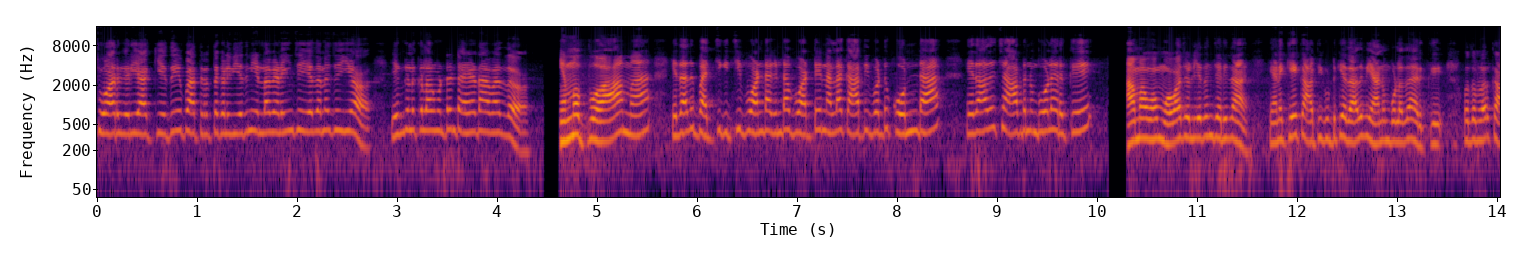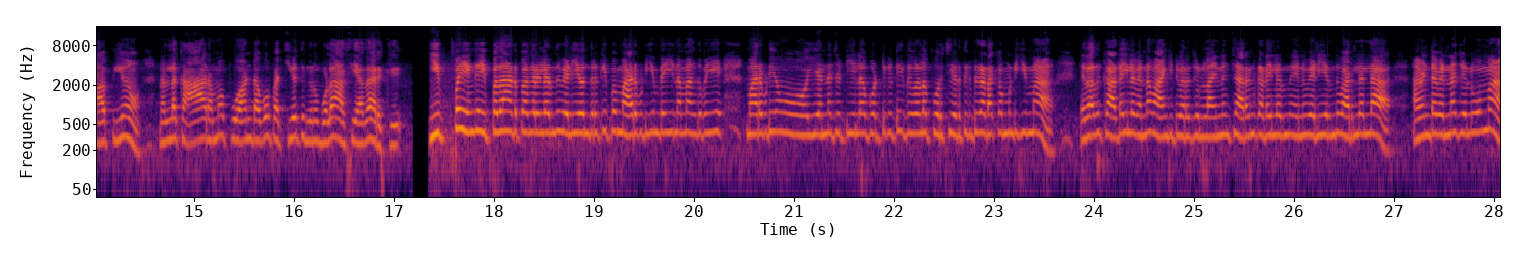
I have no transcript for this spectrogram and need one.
சோறு கறி ஆக்கியது பாத்திரத்தை கழுவியதுன்னு எல்லா வேலையும் செய்ய தானே செய்யும்? எங்களுக்கெல்லாம் மட்டும் டயர்ட் ஆகாதோ? ஏம்மா ஆமா ஏதாவது பச்சி கிச்சி போண்டா கிண்டா போட்டு நல்லா காப்பி போட்டு கொண்டா ஏதாவது சாப்பிடணும் போல இருக்கு. ஆமா உன் முகா சொல்லியதும் சரிதான். எனக்கே காப்பி குட்டிக்கு ஏதாவது வேணும் போல தான் இருக்கு. ஒரு காப்பியும் நல்ல காரமா போண்டாவோ பச்சையோ திங்கணும் போல ஆசையா தான் இருக்கு. இப்போ எங்க இப்பதான் அடுப்பங்கரையில இருந்து வெளியே வந்திருக்கு. இப்போ மறுபடியும் போய் நம்ம அங்க போய் மறுபடியும் எண்ணெய் சட்டியில் போட்டுக்கிட்டு இதுவெல்லாம் பொறிச்சு எடுத்துக்கிட்டு கிடக்க முடியுமா? ஏதாவது கடையில வேணா வாங்கிட்டு வர சொல்லலாம். இன்னும் சரண் கடையில இருந்து இன்னும் வெளியே இருந்து வரல அவன்கிட்ட வேணா சொல்லுவோமா?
